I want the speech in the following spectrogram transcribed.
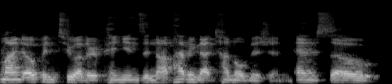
mind open to other opinions and not having that tunnel vision. And so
